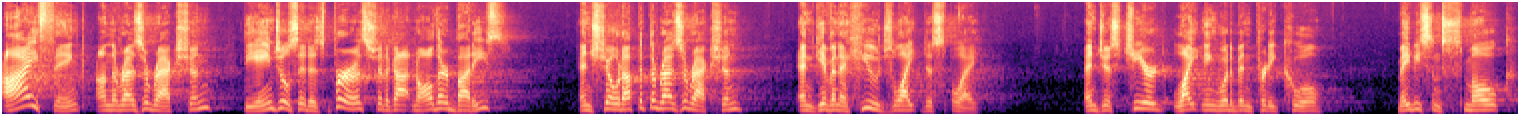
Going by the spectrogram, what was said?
I think on the resurrection, the angels at his birth should have gotten all their buddies and showed up at the resurrection and given a huge light display and just cheered. Lightning would have been pretty cool. Maybe some smoke,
